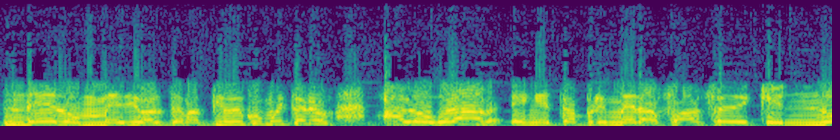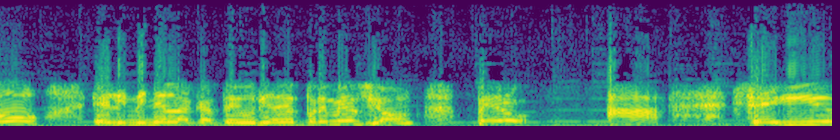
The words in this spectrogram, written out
de los medios alternativos y comunitarios a lograr en esta primera fase de que no eliminen la categoría de premiación, pero a seguir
